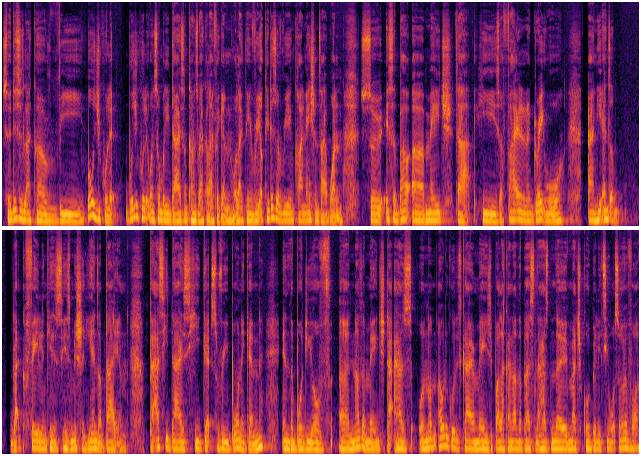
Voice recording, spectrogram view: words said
So this is like a re. What would you call it? What would you call it when somebody dies and comes back alive again? Or like they re. Okay, this is a reincarnation type one. So it's about a mage that he's fighting in a great war and he ends up like failing his his mission he ends up dying. But as he dies he gets reborn again in the body of another mage that has or not i wouldn't call this guy a mage but like another person that has no magical ability whatsoever.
